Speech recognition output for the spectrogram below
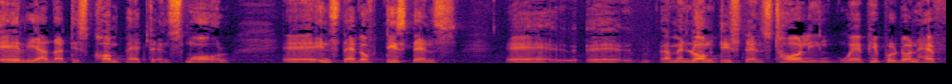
area that is compact and small, uh, instead of distance, I mean, long distance tolling, where people don't have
